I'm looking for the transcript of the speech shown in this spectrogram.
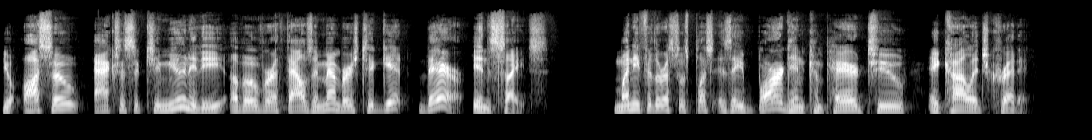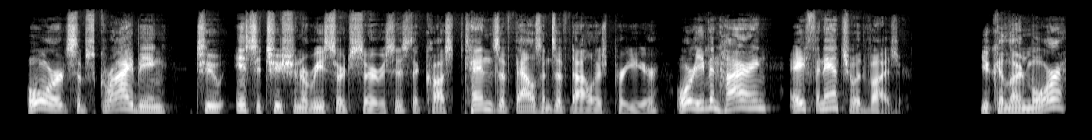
You'll also access a community of over a thousand members to get their insights. Money for the Rest of Us Plus is a bargain compared to a college credit or subscribing to institutional research services that cost tens of thousands of dollars per year or even hiring a financial advisor. You can learn more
